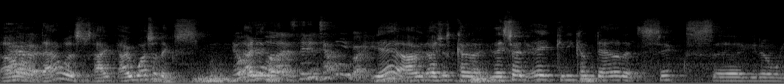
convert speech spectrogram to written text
Oh, had a- that was I, I wasn't. Ex- no, I Nobody didn't, was. They didn't tell anybody. Yeah, I, I just kind of. They said, "Hey, can you come down at six? Uh, you know, we,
